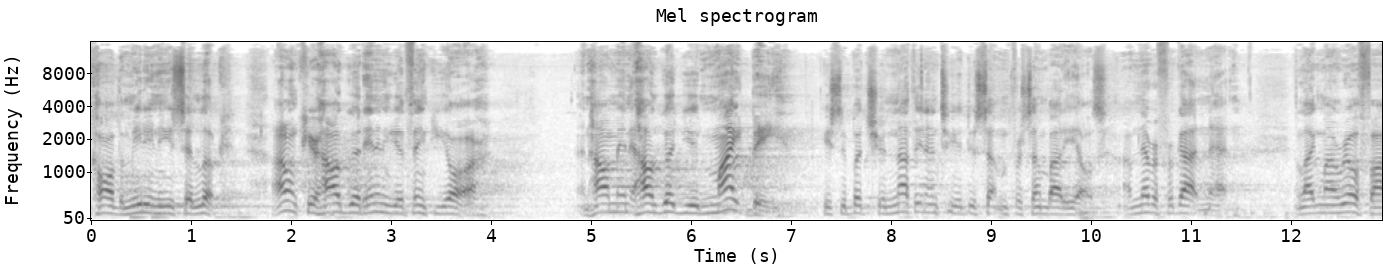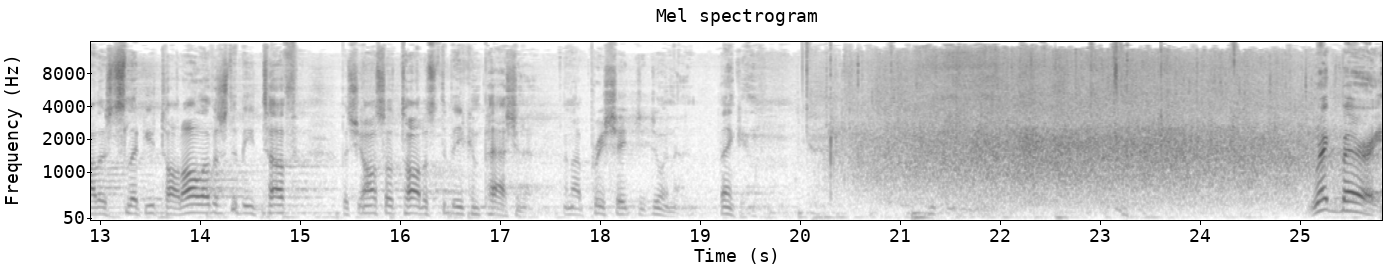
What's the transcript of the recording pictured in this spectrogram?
called the meeting and he said, "Look, I don't care how good any of you think you are, and how many, how good you might be." He said, "But you're nothing until you do something for somebody else." I've never forgotten that. And like my real father, Slick, you taught all of us to be tough, but you also taught us to be compassionate and I appreciate you doing that. Thank you. Rick Barry.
